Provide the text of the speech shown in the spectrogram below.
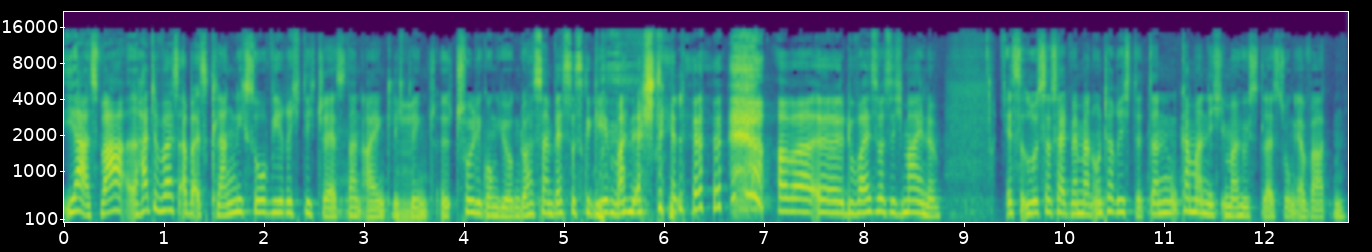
ja, es war, hatte was, aber es klang nicht so, wie richtig Jazz dann eigentlich hm. klingt. Entschuldigung, Jürgen, du hast dein Bestes gegeben an der Stelle. aber äh, du weißt, was ich meine. Es, so ist das halt, wenn man unterrichtet. Dann kann man nicht immer Höchstleistung erwarten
